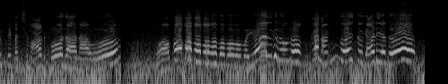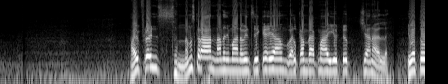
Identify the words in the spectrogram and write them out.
ಮುಟ್ಟಿ ಟಚ್ ಮಾಡ್ಬೋದಾ ನಾವು? ನಂಗೋಯ್ತು ಗಾಡಿ ಅದು. ಹಾಯ್ ಫ್ರೆಂಡ್ಸ್ ನಮಸ್ಕಾರ. ನಾನು ನಿಮ್ಮ Naveen C K M welcome back my YouTube channel ಇವತ್ತು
